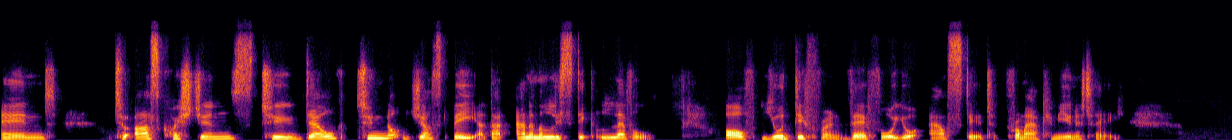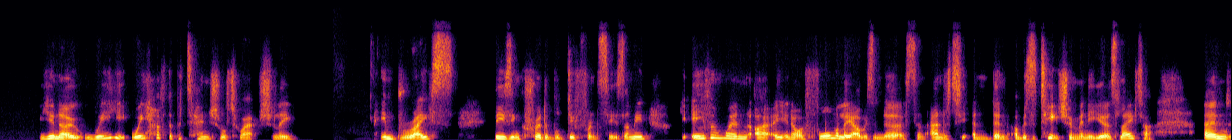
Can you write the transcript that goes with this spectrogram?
and to ask questions, to delve, to not just be at that animalistic level of you're different, therefore you're ousted from our community. You know, we we have the potential to actually embrace these incredible differences. I mean, even when I, you know, formerly I was a nurse and and, a t- and then I was a teacher many years later, and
